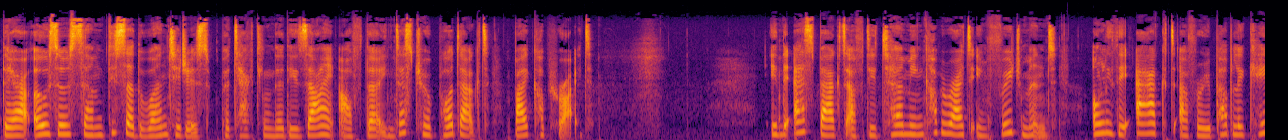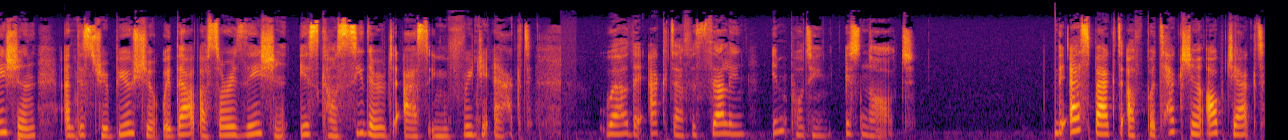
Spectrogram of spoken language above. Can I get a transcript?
there are also some disadvantages protecting the design of the industrial product by copyright. In the aspect of determining copyright infringement, only the act of republication and distribution without authorization is considered as infringing act, while the act of selling, importing is not. The aspect of protection object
